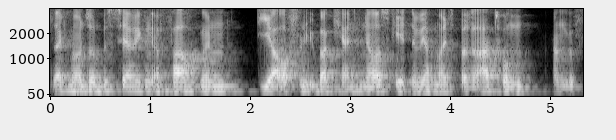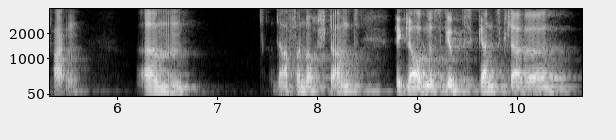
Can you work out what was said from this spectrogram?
sag ich mal, unseren bisherigen Erfahrungen, die ja auch schon über Kern hinausgeht. Ne? Wir haben als Beratung angefangen. Ähm, davon noch stammt. Wir glauben, es gibt ganz klare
